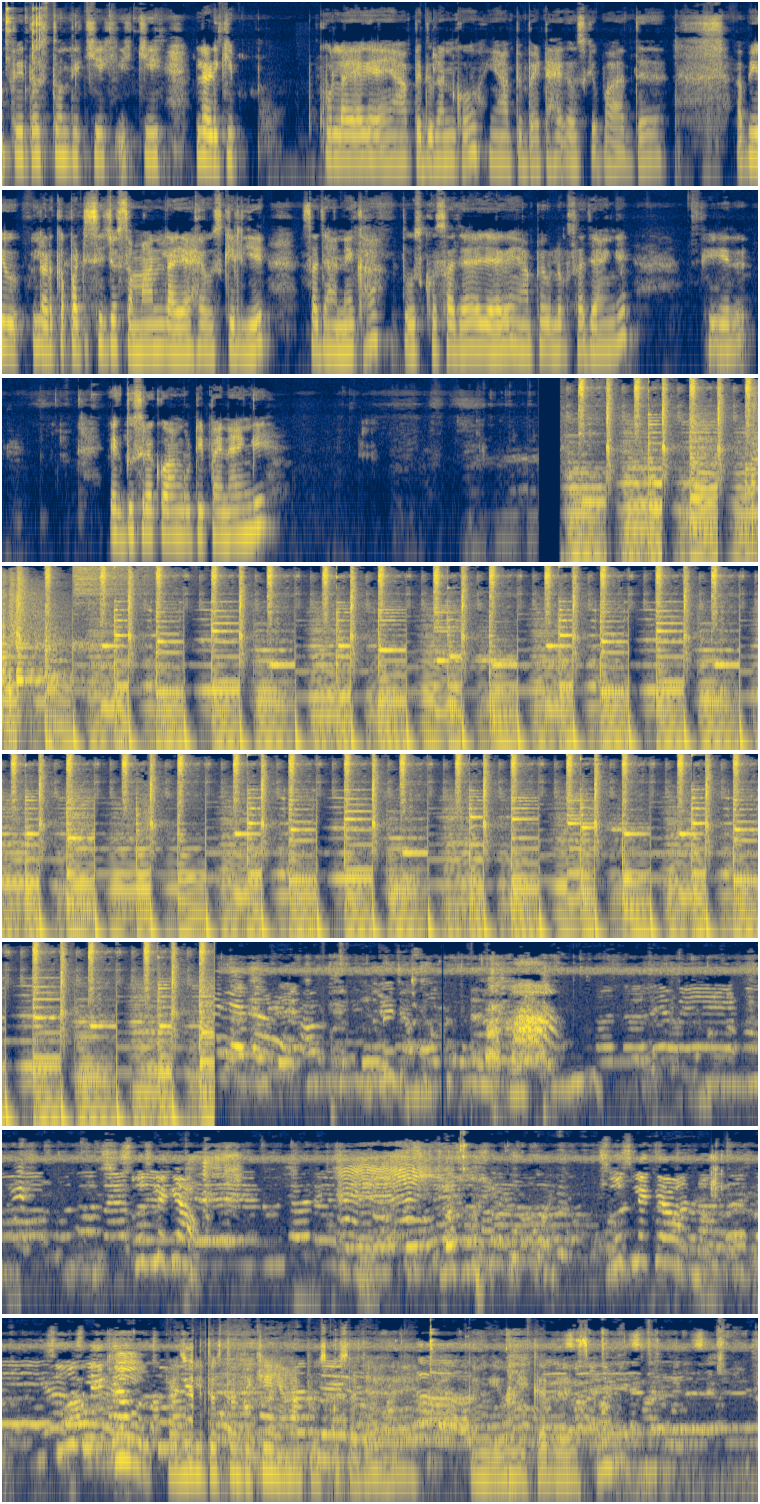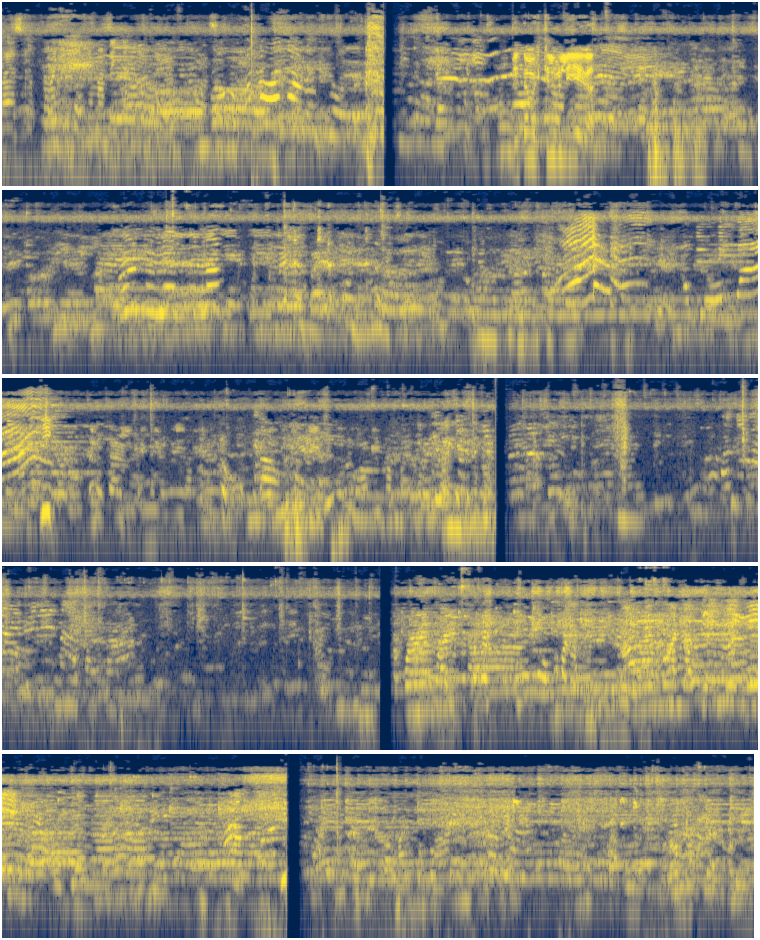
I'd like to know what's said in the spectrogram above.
पे दोस्तों देखिए कि लड़की को लाया गया है यहाँ पे दुल्हन को, यहाँ पे है उसके बाद, अभी लड़का पट्टी से जो सामान लाया है उसके लिए सजाने का तो उसको सजाया जाएगा, यहाँ पे वो लोग सजाएँगे, फिर एक दूसरे को अंगूठी पहनाएँगे फाइनली दोस्तों देखिए यहाँ पे उसको सजाया है। कंगी उंगी कर रहे हैं उसको। स्टील में लीजिएगा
